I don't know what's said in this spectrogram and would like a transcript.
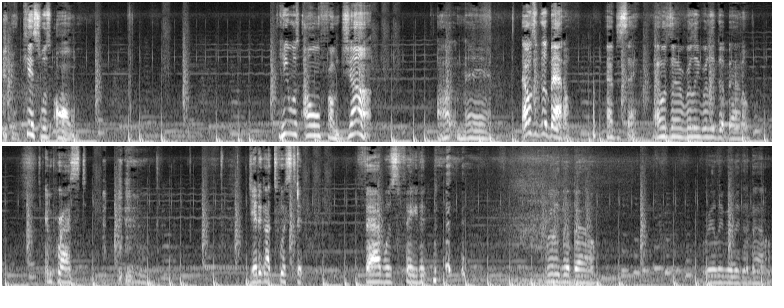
Kiss was on. He was on from jump. Oh man. That was a good battle. I have to say. That was a really, really good battle. Impressed. Jada got twisted. Fab was faded. really good battle. Really, really good battle.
